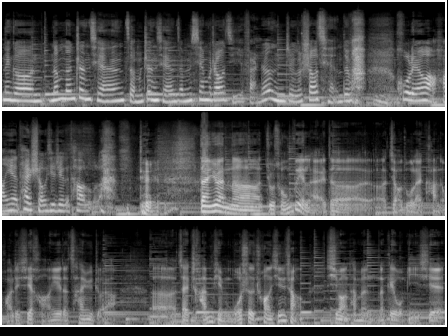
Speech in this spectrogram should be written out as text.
那个能不能挣钱？怎么挣钱？咱们先不着急，反正这个烧钱，对吧？互联网行业太熟悉这个套路了。对，但愿呢，就从未来的角度来看的话，这些行业的参与者呀，呃，在产品模式的创新上，希望他们能给我们一些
